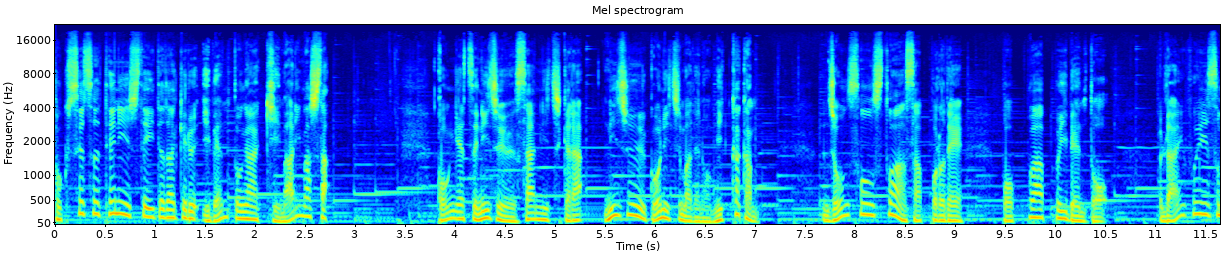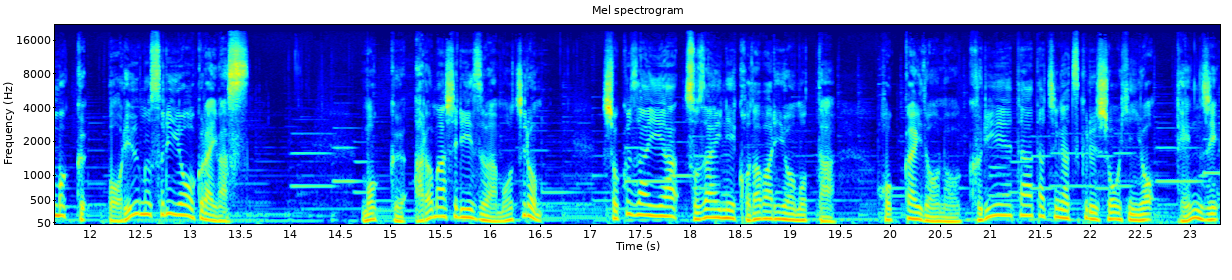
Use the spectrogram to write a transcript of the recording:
直接手にしていただけるイベントが決まりました今月23日から25日までの3日間ジョンソンストア札幌でポップアップイベント Life is Mock Vol. 3を行いますモックアロマシリーズはもちろん食材や素材にこだわりを持った北海道のクリエイターたちが作る商品を展示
